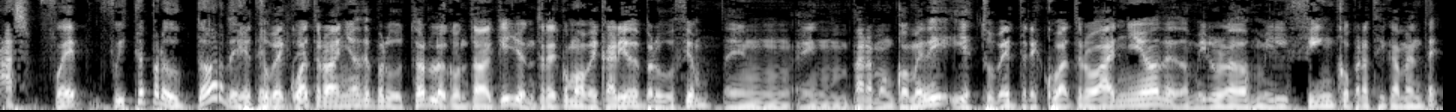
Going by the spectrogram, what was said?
has- fue, fuiste productor de Sí, este- estuve cuatro años de productor, lo he contado aquí. Yo entré como becario de producción en, en Paramount Comedy y estuve tres, cuatro años, de 2001 a 2005 prácticamente,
